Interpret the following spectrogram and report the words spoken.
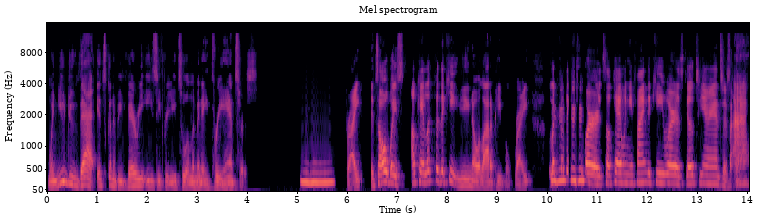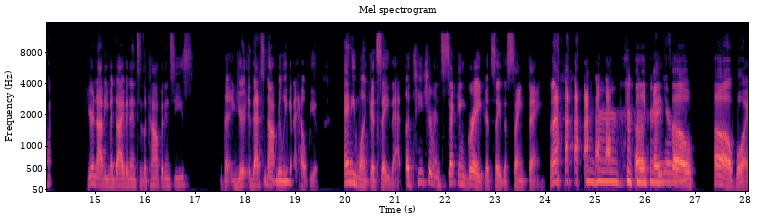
When you do that, it's going to be very easy for you to eliminate three answers Mhm. right? It's always okay. Look for the key. You know, a lot of people, right? Look for Mhm, the keywords. Okay, when you find the keywords, go to your answers. Ah, you're not even diving into the competencies. That you're that's not really Mhm. going to help you. Anyone could say that. A teacher in second grade could say the same thing. Mhm. okay, You're right. so oh boy.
